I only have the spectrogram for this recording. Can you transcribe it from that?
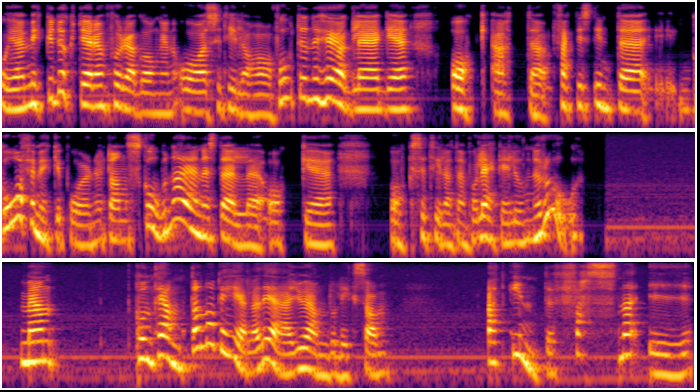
Och jag är mycket duktigare än förra gången och se till att ha foten i högläge och att uh, faktiskt inte gå för mycket på den utan skona den istället och, uh, och se till att den får läka i lugn och ro. Men kontentan av det hela det är ju ändå liksom att inte fastna i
